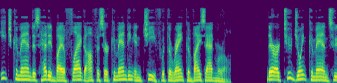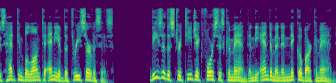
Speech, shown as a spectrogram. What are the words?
Each command is headed by a flag officer commanding-in-chief with the rank of Vice Admiral. There are two joint commands whose head can belong to any of the three services. These are the Strategic Forces Command and the Andaman and Nicobar Command.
